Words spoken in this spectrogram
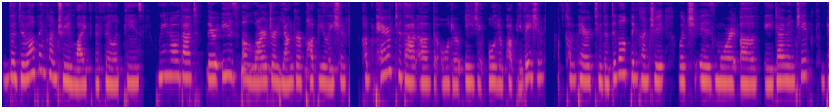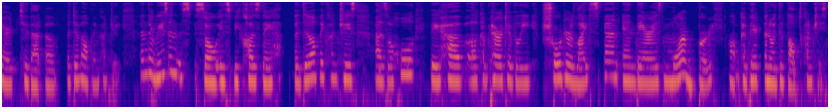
the developing country like the Philippines, we know that there is a larger younger population compared to that of the older aging older population compared to the developing country, which is more of a diamond shape compared to that of a developing country. And the reason so is because they the developing countries as a whole they have a comparatively shorter lifespan and there is more birth um, compared to developed countries.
